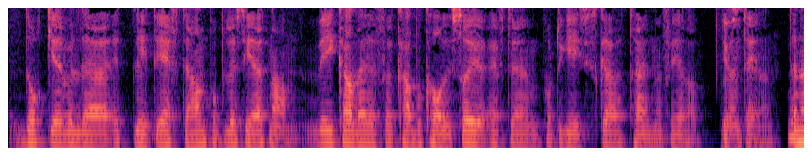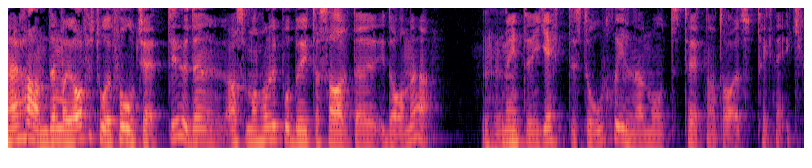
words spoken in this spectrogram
Dock är väl det ett lite i efterhand populariserat namn. Vi kallar det för Cabo Corso efter den portugisiska termen för hela på den här handeln vad jag förstår fortsätter ju. Den, alltså man håller på att byta salt idag med. Mhm. Men inte en jättestor skillnad mot 1300-talets teknik.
